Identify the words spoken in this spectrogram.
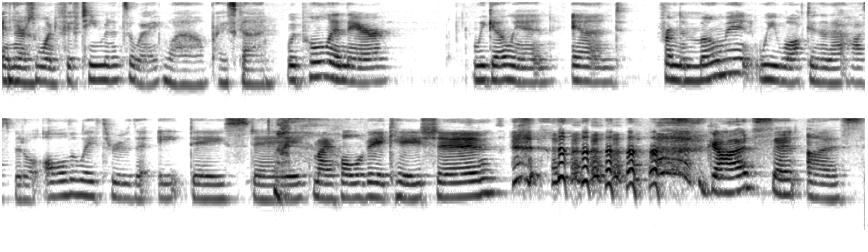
and there's one 15 minutes away. Wow. Praise God. We pull in there, we go in, and from the moment we walked into that hospital all the way through the eight day stay, my whole vacation, God sent us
